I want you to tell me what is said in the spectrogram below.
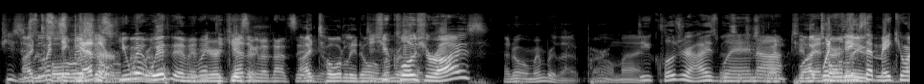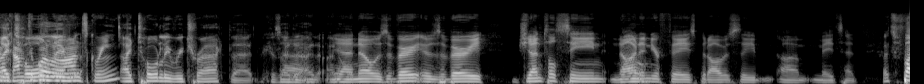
Jesus, I we went totally together. You went with him, We and you're accusing him of not seeing I totally don't. Did you remember close that. your eyes? I don't remember that part. Oh my! Do you close your eyes That's when uh, When Well, when totally- things that make you uncomfortable totally- are on screen? I totally retract that because I, Uh, I, I yeah, don't. no, it was a very, it was a very gentle scene, not Oh. in your face, but obviously um, made sense. That's But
